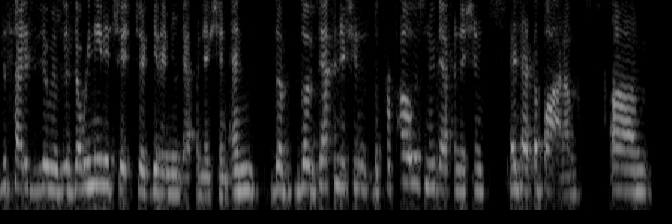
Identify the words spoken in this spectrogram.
decided to do is, is, that we needed to, to get a new definition. And the, the definition, the proposed new definition is at the bottom. Um,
